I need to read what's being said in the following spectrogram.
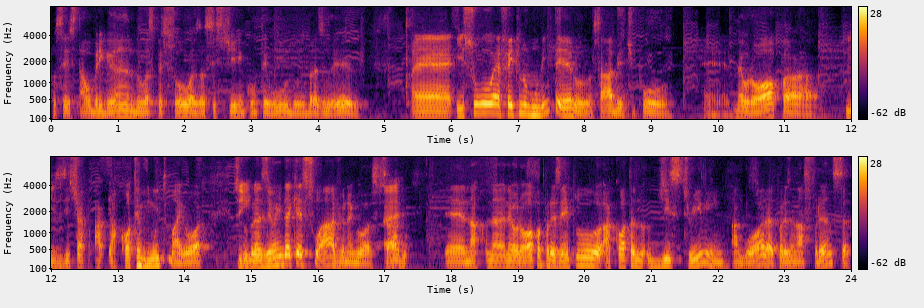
você está obrigando as pessoas a assistirem conteúdos brasileiros. É, isso é feito no mundo inteiro, sabe? Tipo, é, na Europa existe a, a, a, cota é muito maior. Sim. No Brasil ainda é que é suave o negócio, é. sabe? É, na, na, na, Europa, por exemplo, a cota de streaming agora, por exemplo, na França,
